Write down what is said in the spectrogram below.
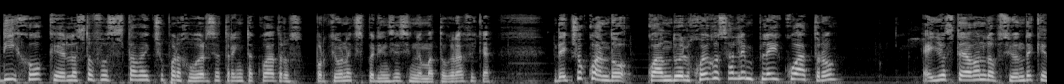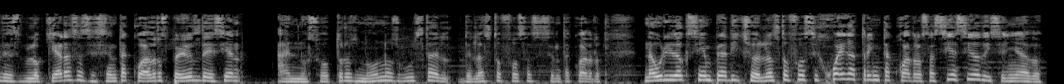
dijo que Last of Us estaba hecho para jugarse a 30 cuadros, porque era una experiencia cinematográfica. De hecho, cuando, cuando el juego sale en Play 4, ellos te daban la opción de que desbloquearas a 60 cuadros, pero ellos decían, a nosotros no nos gusta el The Last of Us a 60 cuadros. Naughty Dog siempre ha dicho, The Last of Us se juega a 30 cuadros, así ha sido diseñado.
